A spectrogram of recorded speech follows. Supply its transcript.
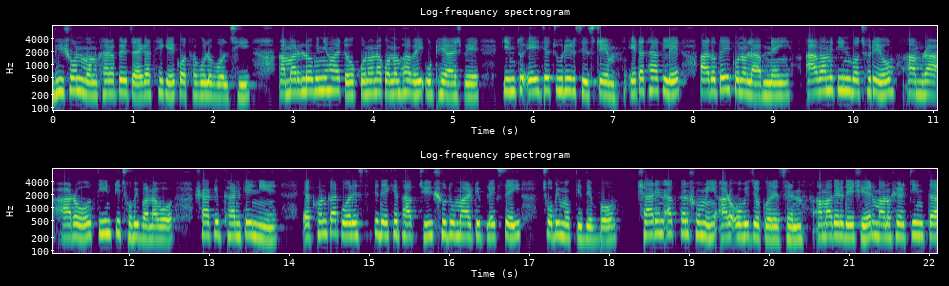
ভীষণ মন খারাপের জায়গা থেকে কথাগুলো বলছি। আমার লগ্নি হয়তো কোনো না কোনোভাবেই উঠে আসবে। কিন্তু এই যে চুরির সিস্টেম এটা থাকলে আদতেই কোনো লাভ নেই। আগামী তিন বছরেও আমরা আরও তিনটি ছবি বানাবো শাকিব খানকে নিয়ে। এখনকার পরিস্থিতি দেখে ভাবছি শুধু মাল্টিপ্লেক্সেই ছবি মুক্তি দেব। শারিন আক্তার সুমি আর অভিযোগ করেছেন, আমাদের দেশের মানুষের চিন্তা,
